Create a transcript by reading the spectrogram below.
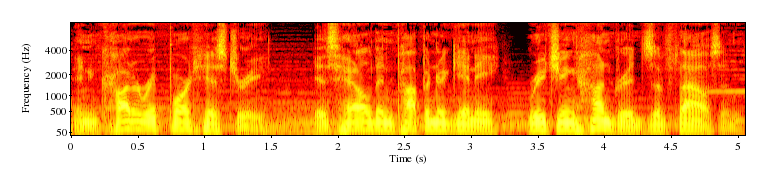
in Carter Report history is held in Papua New Guinea, reaching hundreds of thousands.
